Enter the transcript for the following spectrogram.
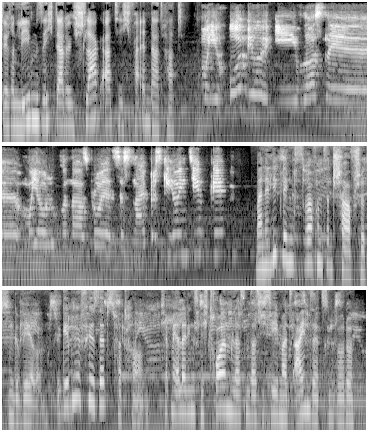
deren Leben sich dadurch schlagartig verändert hat. Meine Lieblingswaffen sind Scharfschützengewehre. Sie geben mir viel Selbstvertrauen. Ich habe mir allerdings nicht träumen lassen, dass ich sie jemals einsetzen würde.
